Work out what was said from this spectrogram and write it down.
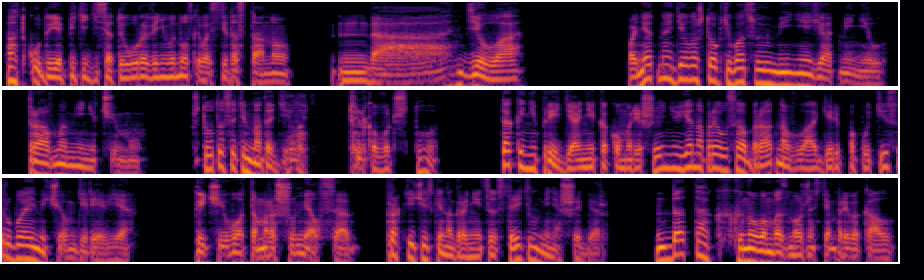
Откуда я 50 уровень выносливости достану? Да, дела. Понятное дело, что активацию умения я отменил. Травмы мне ни к чему. Что-то с этим надо делать. Только вот что? Так и не придя ни к какому решению, я направился обратно в лагерь, по пути срубая мечом деревья. «Ты чего там расшумелся?» Практически на границе встретил меня Шибер. Да так, к новым возможностям привыкал.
